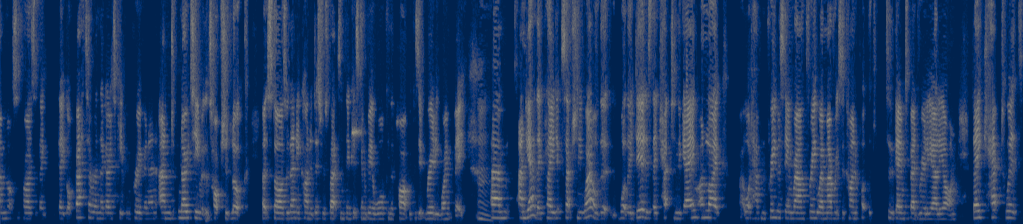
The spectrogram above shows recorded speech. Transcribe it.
I'm not surprised that they, they got better and they're going to keep improving. And, and no team at the top should look at Stars with any kind of disrespect and think it's going to be a walk in the park because it really won't be. Mm. Um, and yeah, they played exceptionally well. That what they did is they kept in the game, unlike what happened previously in round three, where Mavericks had kind of put the, to the game to bed really early on. They kept with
